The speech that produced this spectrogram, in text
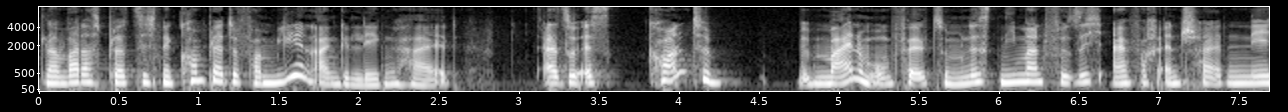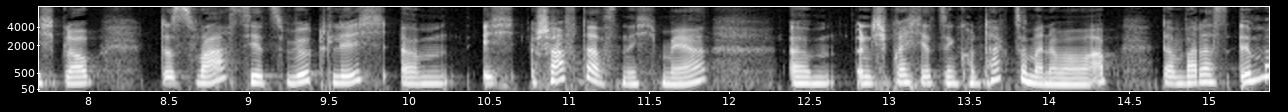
dann war das plötzlich eine komplette Familienangelegenheit. Also es konnte in meinem Umfeld zumindest niemand für sich einfach entscheiden, nee, ich glaube, das war's jetzt wirklich, ähm, ich schaffe das nicht mehr ähm, und ich breche jetzt den Kontakt zu meiner Mama ab, dann war das immer,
